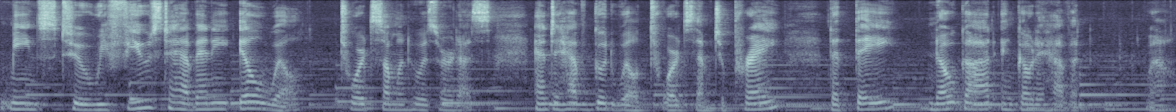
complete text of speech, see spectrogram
means to refuse to have any ill will towards someone who has hurt us and to have goodwill towards them, to pray that they know God and go to heaven. Well,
